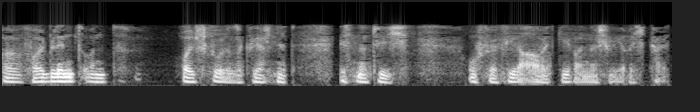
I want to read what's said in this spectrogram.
äh, vollblind und Rollstuhl, also Querschnitt, ist natürlich auch für viele Arbeitgeber eine Schwierigkeit.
